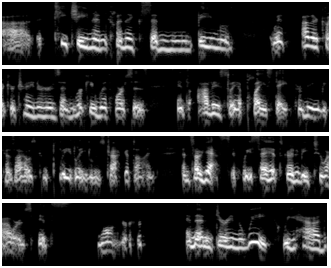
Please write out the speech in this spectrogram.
uh, teaching and clinics and being with, with other clicker trainers and working with horses. It's obviously a play state for me because I always completely lose track of time. And so, yes, if we say it's going to be two hours, it's longer. And then during the week, we had,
